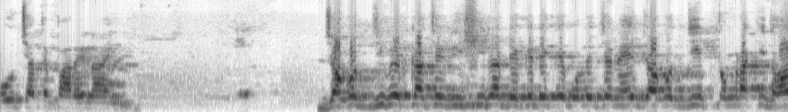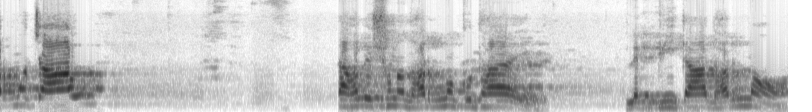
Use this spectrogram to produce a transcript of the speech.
পৌঁছাতে পারে নাই। জগৎজীবের কাছে ঋষিরা ডেকে ডেকে বলেছেন, হে জগৎজীব তোমরা কি ধর্ম চাও? তাহলে শোনো, ধর্ম কোথায়? পিতা ধর্ম।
